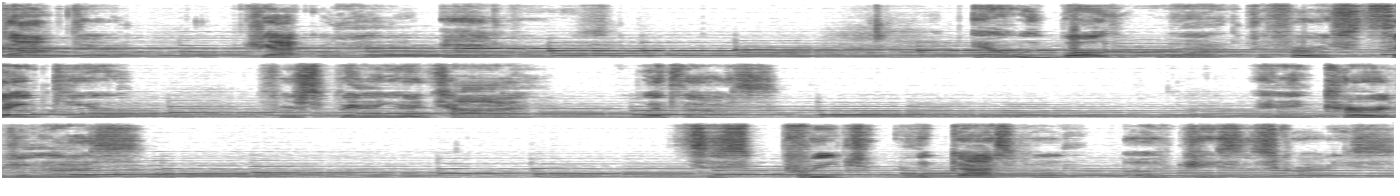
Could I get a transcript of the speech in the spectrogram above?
Dr. Jacqueline Andrews. And we both want to first thank you for spending your time with us and encouraging us to preach the gospel of Jesus Christ.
